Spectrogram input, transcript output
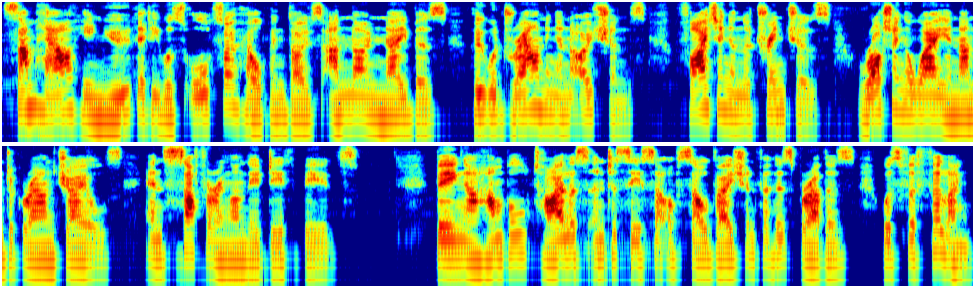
Somehow he knew that he was also helping those unknown neighbours who were drowning in oceans, fighting in the trenches, rotting away in underground jails, and suffering on their deathbeds. Being a humble, tireless intercessor of salvation for his brothers was fulfilling,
